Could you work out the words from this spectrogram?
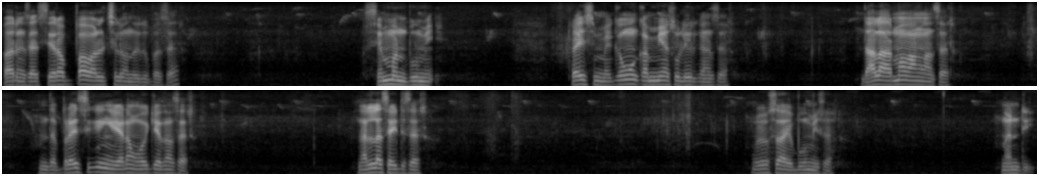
பாருங்கள் சார் சிறப்பாக வளர்ச்சியில் வந்துருக்குப்பா சார். செம்மண் பூமி. ப்ரைஸ் மிகவும் கம்மியாக சொல்லியிருக்காங்க சார். தாராளமாக வாங்கலாம் சார். இந்த ப்ரைஸுக்கு இங்கே இடம் ஓகே தான் சார். நல்ல சைட்டு சார். விவசாய பூமி சார். நன்றி.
